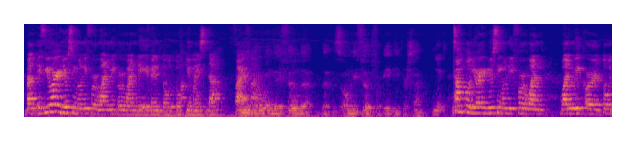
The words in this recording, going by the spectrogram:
but if you are using only for one week or one day even to to optimize the fire You know when they fill that, that it's only filled for 80%. yeah. example you are using only for one one week or two days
